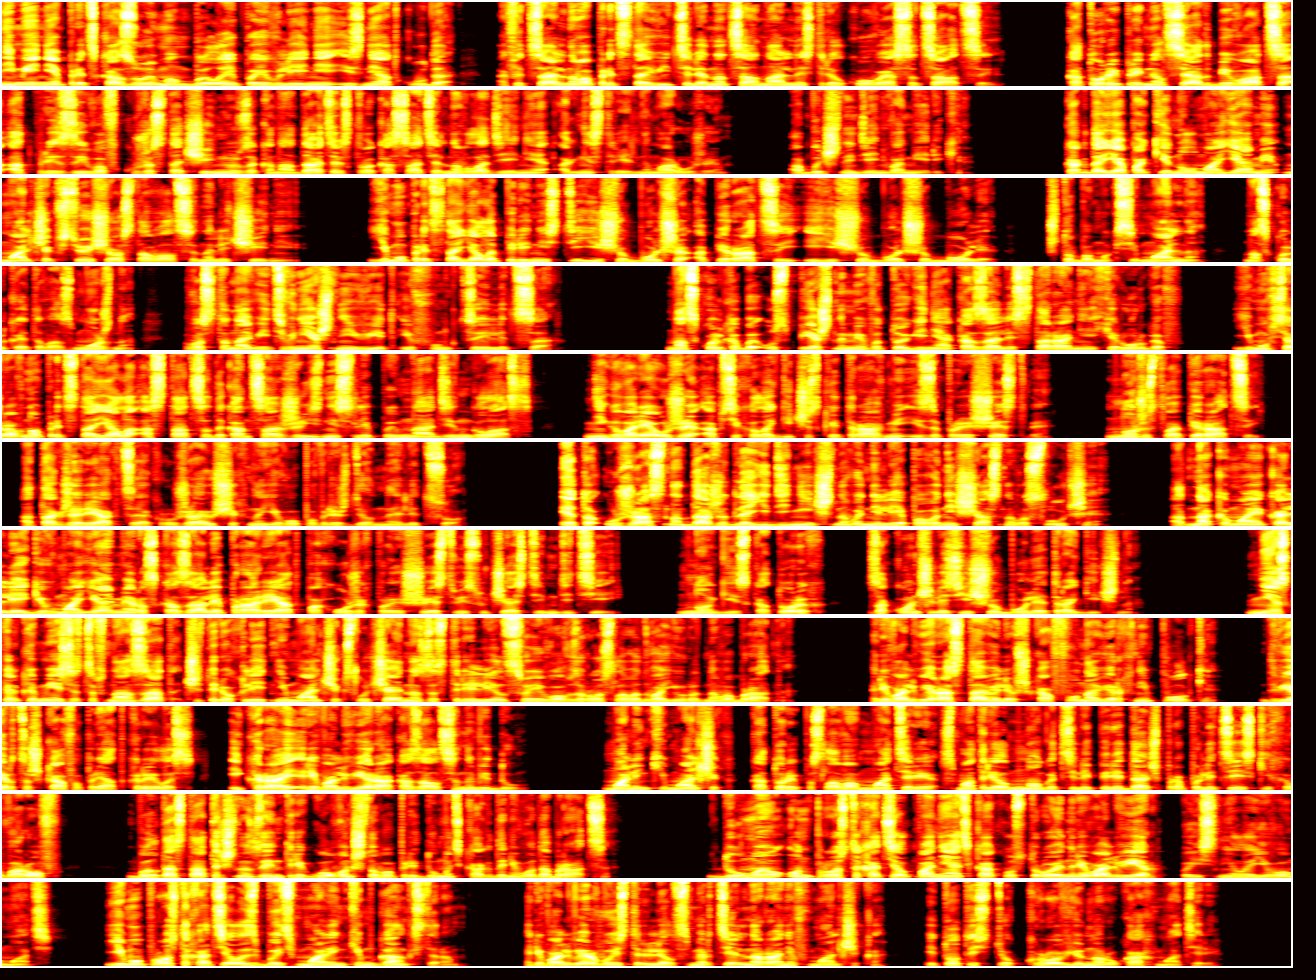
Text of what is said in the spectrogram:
Не менее предсказуемым было и появление из ниоткуда официального представителя Национальной стрелковой ассоциации, который принялся отбиваться от призывов к ужесточению законодательства касательно владения огнестрельным оружием. Обычный день в Америке. Когда я покинул Майами, мальчик все еще оставался на лечении. Ему предстояло перенести еще больше операций и еще больше боли, чтобы максимально – насколько это возможно, восстановить внешний вид и функции лица. Насколько бы успешными в итоге не оказались старания хирургов, ему все равно предстояло остаться до конца жизни слепым на один глаз, не говоря уже о психологической травме из-за происшествия, множество операций, а также реакции окружающих на его поврежденное лицо. Это ужасно даже для единичного нелепого несчастного случая, Однако мои коллеги в Майами рассказали про ряд похожих происшествий с участием детей, многие из которых закончились еще более трагично. Несколько месяцев назад четырехлетний мальчик случайно застрелил своего взрослого двоюродного брата. Револьвер оставили в шкафу на верхней полке. Дверца шкафа приоткрылась, и край револьвера оказался на виду. Маленький мальчик, который, по словам матери, смотрел много телепередач про полицейских и воров, был достаточно заинтригован, чтобы придумать, как до него добраться. «Думаю, он просто хотел понять, как устроен револьвер», — пояснила его мать. Ему просто хотелось быть маленьким гангстером. Револьвер выстрелил, смертельно ранив мальчика, и тот истек кровью на руках матери.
